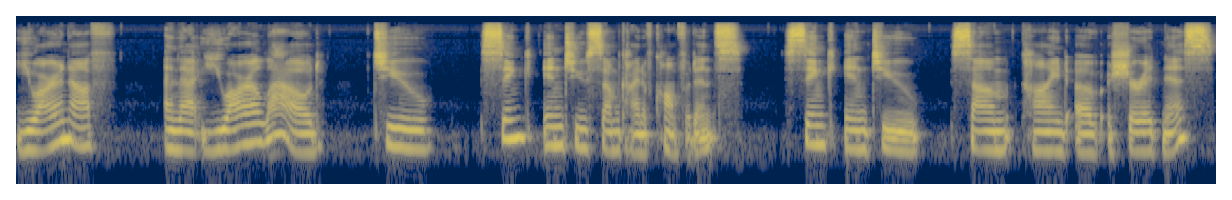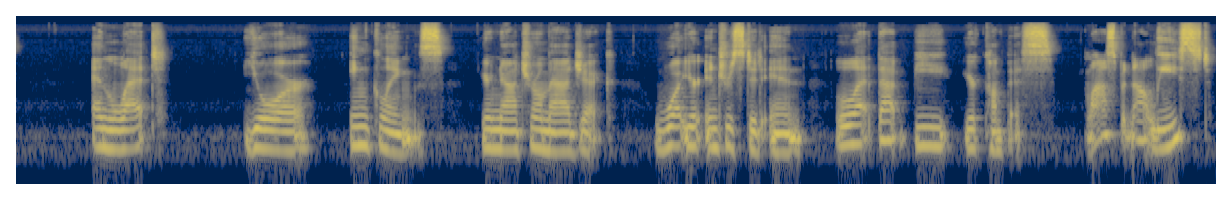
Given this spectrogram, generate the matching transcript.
you are enough and that you are allowed to sink into some kind of confidence, sink into some kind of assuredness and let your inklings, your natural magic, what you're interested in, let that be your compass. Last but not least,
